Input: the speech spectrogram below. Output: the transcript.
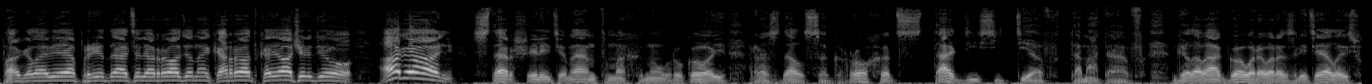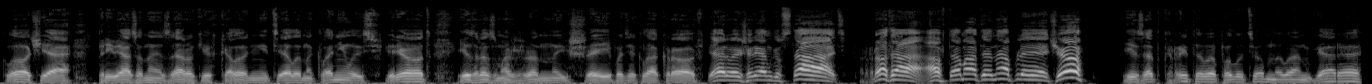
«По голове предателя Родины короткой очередью! Огонь!» Старший лейтенант махнул рукой. Раздался гром грохот ста десяти автоматов. Голова Говорова разлетелась в клочья, привязанная за руки к колонне тело наклонилась вперед, из разможженной шеи потекла кровь. «Первая шеренга встать! Рота! Автоматы на плечо!» Из открытого полутемного ангара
